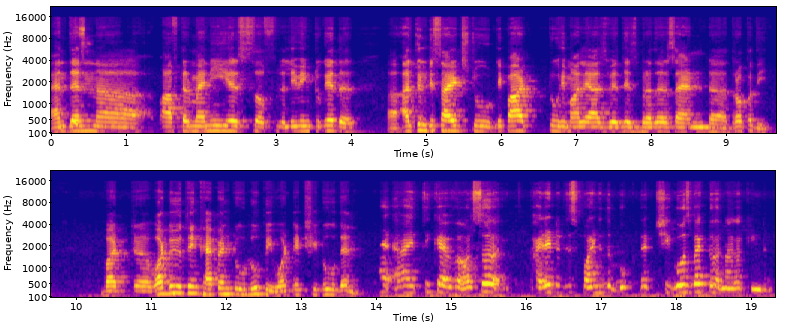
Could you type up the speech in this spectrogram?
and then uh, after many years of living together, uh, Arjun decides to depart to Himalayas with his brothers and Draupadi. But uh, what do you think happened to Ulupi? What did she do then? I, I think I've also highlighted this point in the book that she goes back to her Naga kingdom.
